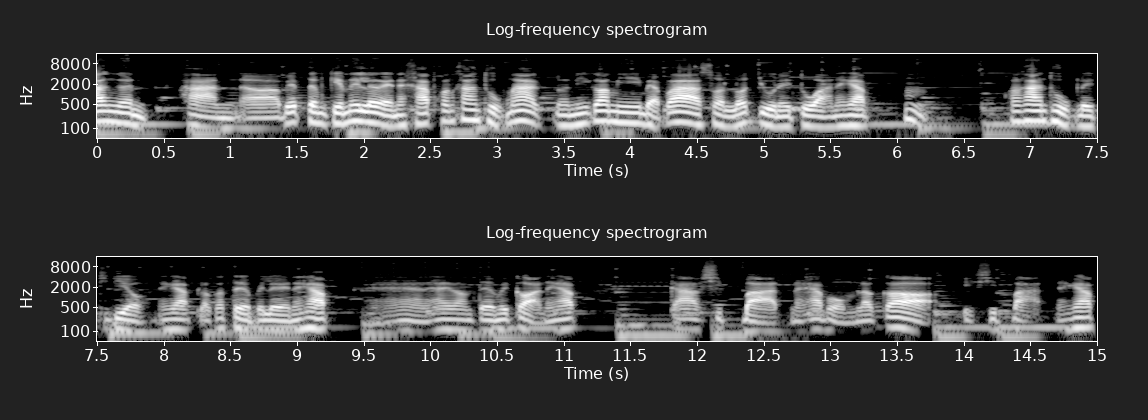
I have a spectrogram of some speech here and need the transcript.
ระเงินผ่านเว็บเติมเกมได้เลยนะครับ ค่อนข้างถูกมากตัวนี้ก็มีแบบว่าส่วนลดอยู่ในตัวนะครับค่อนข้างถูกเลยทีเดียวนะครับ เราก็เติมไปเลยนะครับให้ความเติมไปก่อนนะครับ 90 บาทนะครับผมแล้วก็อีก 10 บาทนะครับ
